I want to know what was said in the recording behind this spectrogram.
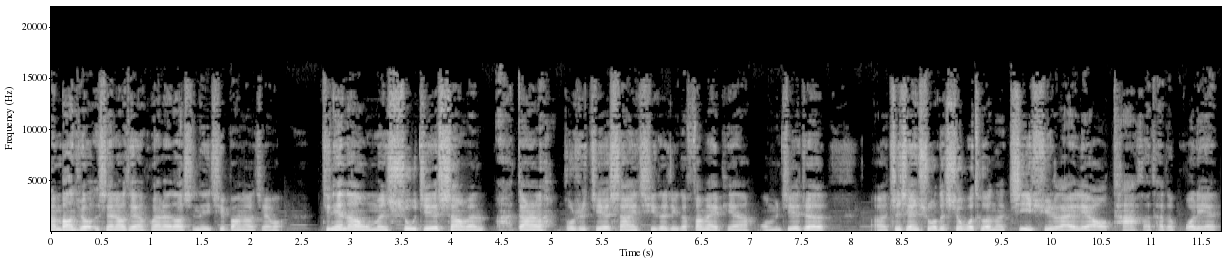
谈棒球，闲聊天，欢迎来到新的一期棒聊节目。今天呢，我们书接上文啊，当然了，不是接上一期的这个番外篇啊，我们接着呃之前说的休伯特呢，继续来聊他和他的国联。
